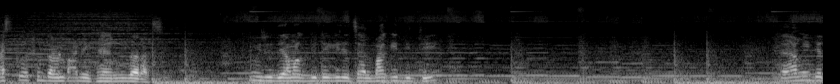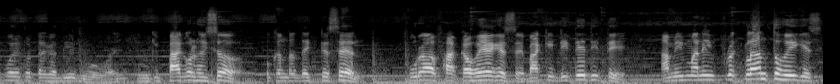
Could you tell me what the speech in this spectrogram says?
আজকেও শুধু আমি পানি খেয়ে রোজা রাখছি। তুই যদি আমাকে দুটো কেজি চাল বাকি দিতি তাই আমি ঈদের পরে তোর টাকা দিয়ে দেবো ভাই। তুমি কি পাগল হইছ? দোকানটা দেখতেছেন? পুরা ফাঁকা হয়ে গেছে। বাকি দিতে দিতে আমি মানে পুরো ক্লান্ত হয়ে গেছি।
